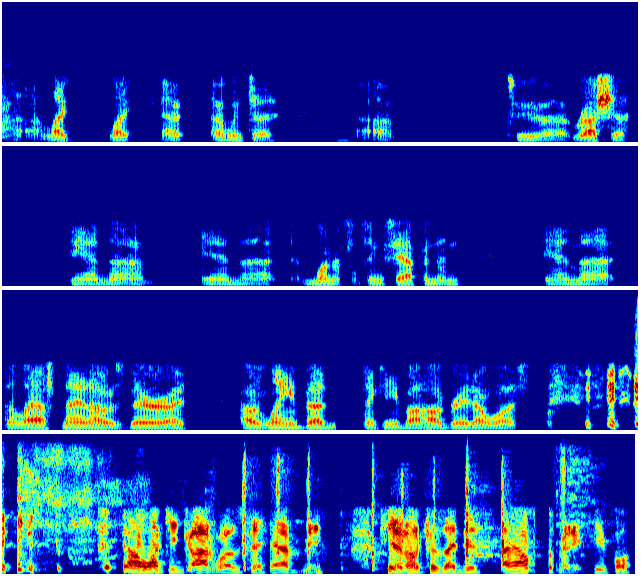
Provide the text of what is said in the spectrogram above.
um, uh, like like I, I went to uh, to uh, Russia, and uh, and uh, wonderful things happened. And and uh, the last night I was there, I I was laying in bed thinking about how great I was, how lucky God was to have me. You know, because I did I helped so many people.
